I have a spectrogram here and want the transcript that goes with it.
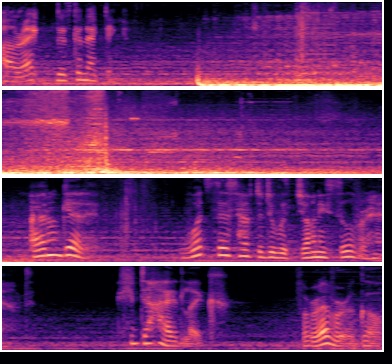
All right, disconnecting. I don't get it. What's this have to do with Johnny Silverhand? He died, like, forever ago.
